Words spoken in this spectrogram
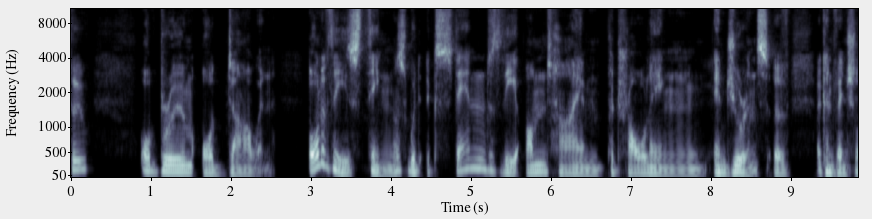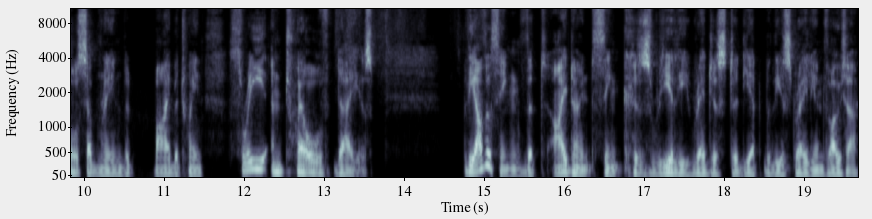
II, or Broome or Darwin. All of these things would extend the on time patrolling endurance of a conventional submarine by between three and 12 days. The other thing that I don't think has really registered yet with the Australian voter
